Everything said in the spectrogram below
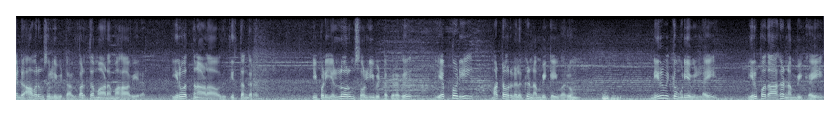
என்று அவரும் சொல்லிவிட்டார் வர்த்தமான மகாவீரர். இருபத்தி நாலாவது தீர்த்தங்கரர். இப்படி எல்லோரும் சொல்லிவிட்ட பிறகு எப்படி மற்றவர்களுக்கு நம்பிக்கை வரும்? நிரூபிக்க முடியவில்லை. இருப்பதாக நம்பிக்கை.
